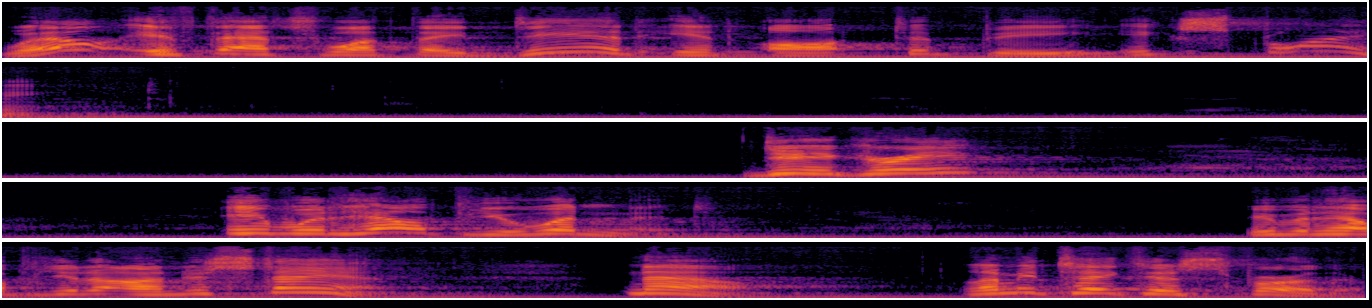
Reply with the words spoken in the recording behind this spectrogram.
Well, if that's what they did, it ought to be explained. Do you agree? It would help you, wouldn't it? It would help you to understand. Now, let me take this further.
